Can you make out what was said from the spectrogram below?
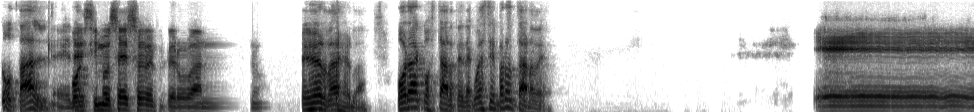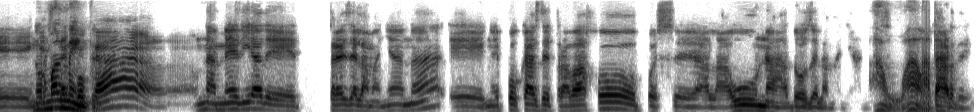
Total. Eh, decimos eso en peruano. Es verdad, es verdad. Hora de acostarte, ¿te acuerdas temprano o tarde? Eh, Normalmente. una media de 3 de la mañana, eh, en épocas de trabajo, pues eh, a la 1, 2 de la mañana. Ah, wow. Tarde.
